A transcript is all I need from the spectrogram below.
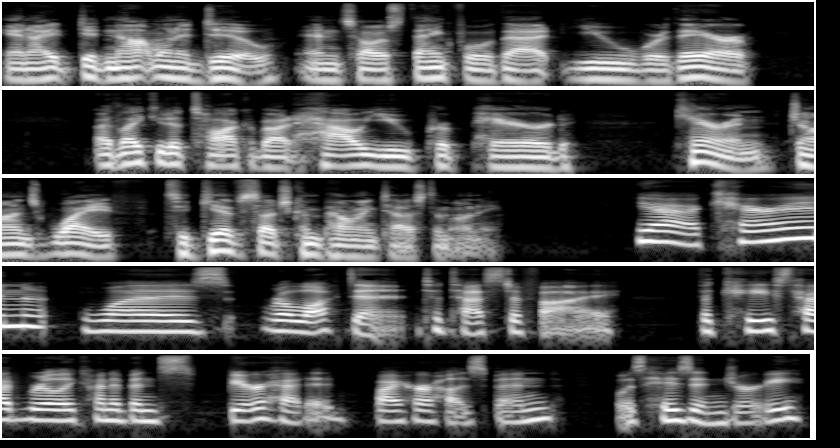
and I did not want to do, and so I was thankful that you were there. I'd like you to talk about how you prepared Karen, John's wife, to give such compelling testimony. Yeah, Karen was reluctant to testify. The case had really kind of been spearheaded by her husband. It was his injury.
